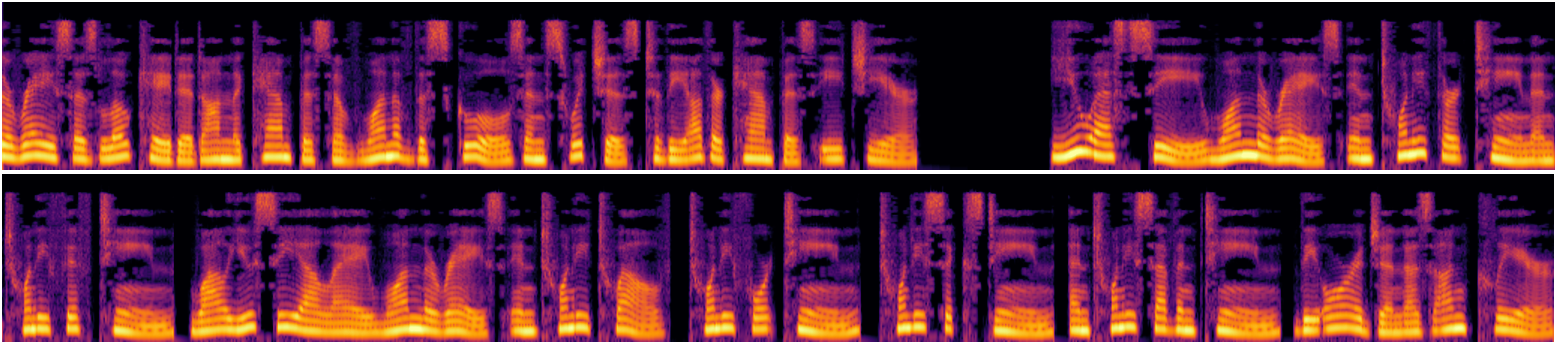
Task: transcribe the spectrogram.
The race is located on the campus of one of the schools and switches to the other campus each year. USC won the race in 2013 and 2015, while UCLA won the race in 2012, 2014, 2016, and 2017. The origin is unclear,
